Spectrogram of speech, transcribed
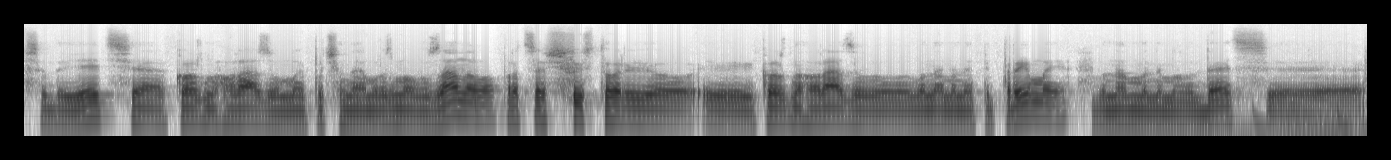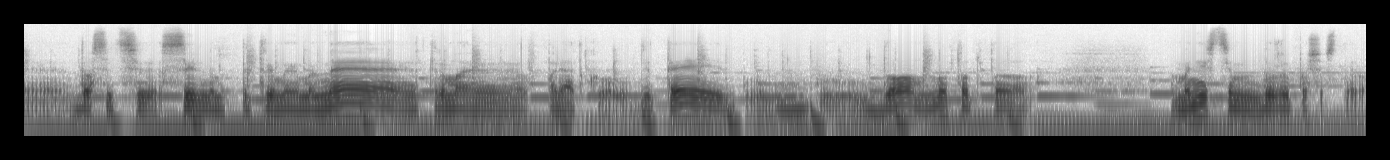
все дається. Кожного разу ми починаємо розмову заново про це всю історію. І кожного разу вона мене підтримує. Вона в мене молодець, е, досить сильно підтримує мене, тримає в порядку дітей, дом. Ну тобто мені з цим дуже пощастило.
